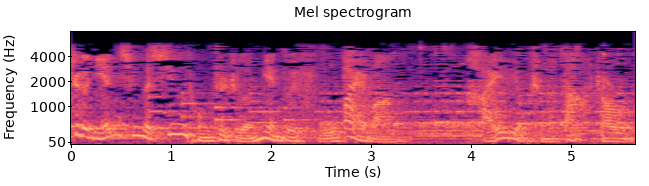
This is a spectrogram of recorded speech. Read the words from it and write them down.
这个年轻的新统治者面对腐败王，还有什么大招吗？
